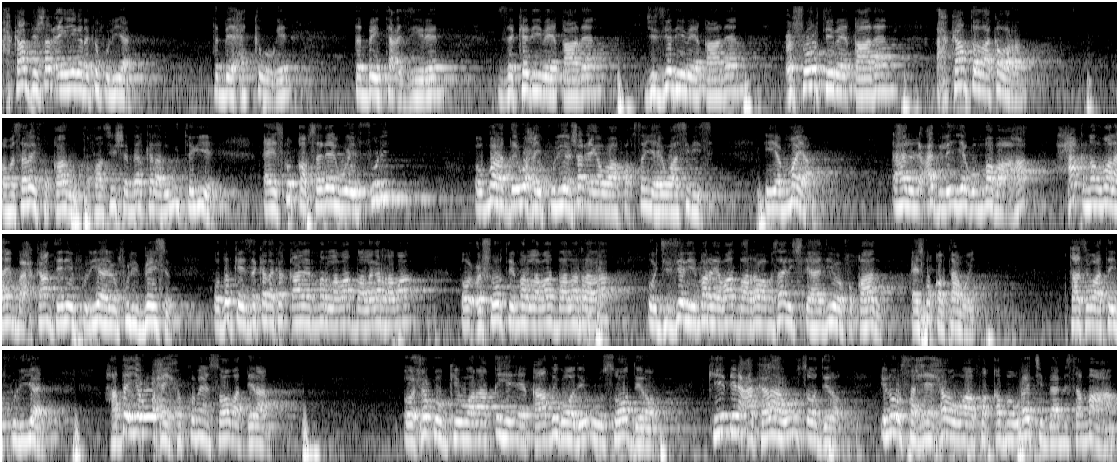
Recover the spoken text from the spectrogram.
axkaamtii sharciga iyagana ka fuliyaan. Dad bay xad ka ogeen dad bay tacsiireen zakadii bay qaadeen jizyadii bay qaadeen cushuurtii bay qaadeen axkaamtoodaa ka waran waa masalay fuqahadu tafaasiisha meel kale aad ugu tegiye ay isku qabsadeen way fuli. Oo hadday waxay fuliyeen sharciga waafaqsan yahay waa sidiisa. Iyo maya ahlulcadli iyagu maba aha xaqna uma lahaynba axkaamta inay fuliyaan oo fuli mayso oo dadkay zakada ka qaadeen mar labaad baa laga rabaa oo cushuurtii mar labaad baa la rabaa oo jizyadii mar labaad baa rabaa masaa'il ijtihaadiya oo fuqahadu ay isku qabtaan wey taasi waa tay fuliyaan. Hadday iyagu waxay xukumeen sooba diraan oo xukunkii waraaqihii ee qaadigoodii uu soo diro kii dhinaca kalaha uu soo diro inuu saxiixo oo waafaqa ma waajiba mise ma aha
